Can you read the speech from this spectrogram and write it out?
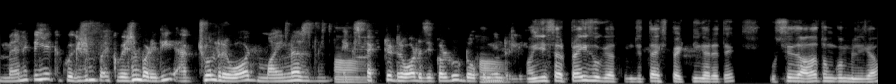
मैंने कहीं एक इक्वेशन इक्वेशन पढ़ी थी actual reward minus. Expected reward is equal to dopamine और रिलीज़ ये सरप्राइज़ हो गया तुम जितना एक्सपेक्ट नहीं कर रहे थे उससे ज़्यादा तुमको मिल गया।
